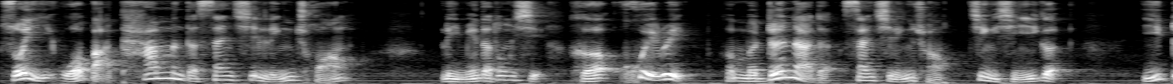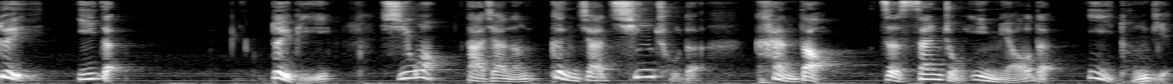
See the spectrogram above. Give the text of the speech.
所以我把他们的三期临床里面的东西和辉瑞和 Moderna 的三期临床进行一个一对一的对比，希望大家能更加清楚的看到这三种疫苗的异同点。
